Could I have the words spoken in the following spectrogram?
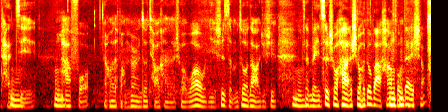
弹吉嗯哈佛，然后在旁边人就调侃的说：“哇哦，你是怎么做到？就是嗯在每一次说话的时候都把哈佛带上。”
